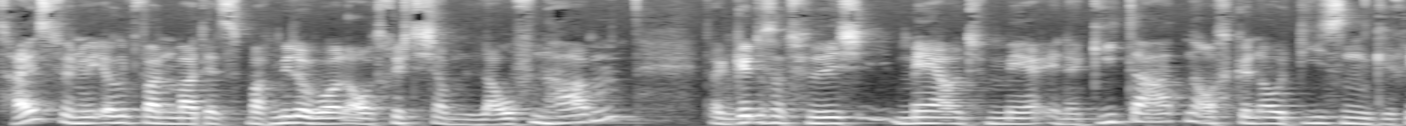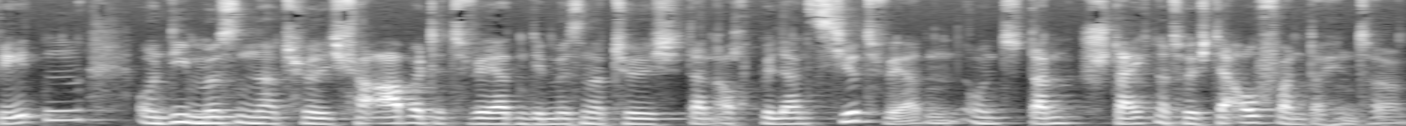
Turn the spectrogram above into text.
Das heißt, wenn wir irgendwann mal den Smart Meter Rollout richtig am Laufen haben, dann gibt es natürlich mehr und mehr Energiedaten aus genau diesen Geräten und die müssen natürlich verarbeitet werden, die müssen natürlich dann auch bilanziert werden und dann steigt natürlich der Aufwand dahinter.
